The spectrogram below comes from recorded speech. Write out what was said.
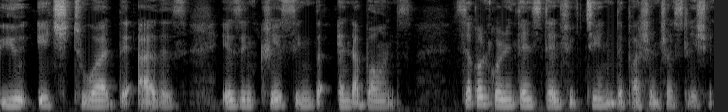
you each toward the others is increasing and abounds. 2 Corinthians 10:15, the Passion Translation.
